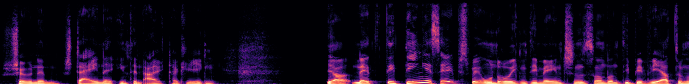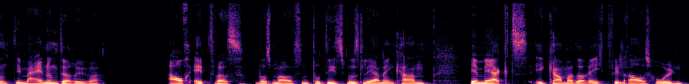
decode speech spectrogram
schönen Steine in den Alltag legen. Ja, nicht die Dinge selbst beunruhigen die Menschen, sondern die Bewertung und die Meinung darüber auch etwas, was man aus dem Buddhismus lernen kann. Ihr merkt, ich kann mir da recht viel rausholen.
